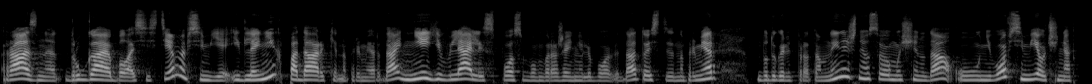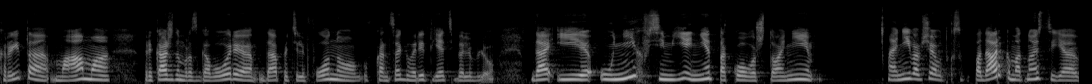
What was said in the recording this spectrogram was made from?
разная другая была система в семье, и для них подарки, например, да, не являлись способом выражения любови, да, то есть, например, буду говорить про там нынешнего своего мужчину, да, у него в семье очень открыто, мама при каждом разговоре, да, по телефону в конце говорит «я тебя люблю», да, и у них в семье нет такого, что они они вообще вот к подаркам относятся, я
